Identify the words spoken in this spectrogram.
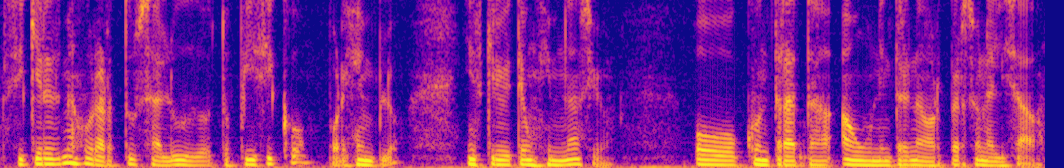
si quieres mejorar tu salud o tu físico, por ejemplo, inscríbete a un gimnasio o contrata a un entrenador personalizado.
